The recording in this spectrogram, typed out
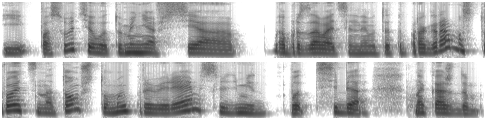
И, по сути, вот у меня вся образовательная вот эта программа строится на том, что мы проверяем с людьми вот себя на каждом,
